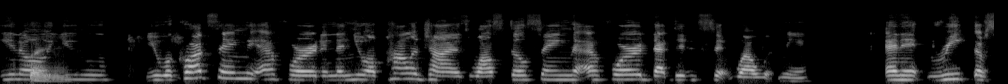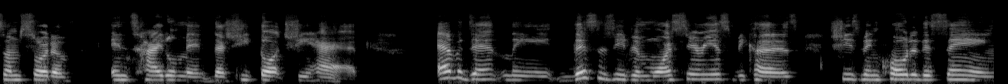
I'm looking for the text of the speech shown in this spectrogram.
you know, Same. you You were caught saying the F word and then you apologized while still saying the F word. That didn't sit well with me. And it reeked of some sort of entitlement that she thought she had. Evidently, this is even more serious because she's been quoted as saying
